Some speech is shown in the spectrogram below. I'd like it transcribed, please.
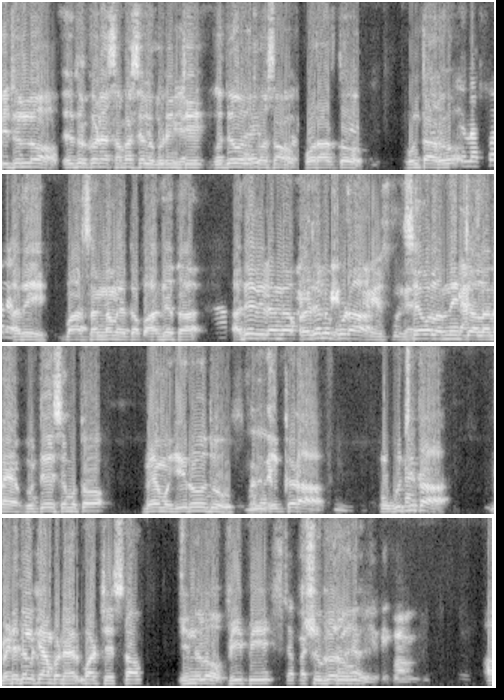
విధుల్లో ఎదుర్కొనే సమస్యల గురించి ఉద్యోగుల కోసం పోరాడుతూ ఉంటారు. అది మా సంఘం యొక్క బాధ్యత. అదే విధంగా ప్రజలు కూడా సేవలు అందించాలనే ఉద్దేశంతో మేము ఈ రోజు ఇక్కడ ఉచిత మెడికల్ క్యాంప్ ఏర్పాటు చేసినాం ఇందులో బీపీ షుగరు ఆ,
